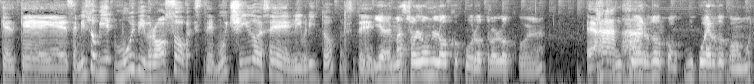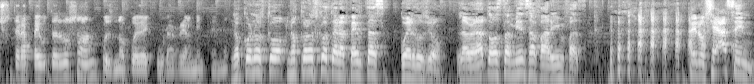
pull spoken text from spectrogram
Que, que se me hizo bien- muy vibroso, este, muy chido ese librito. Este, Y además, solo un loco cura otro loco, ¿eh? ajá, un, ajá. cuerdo, co- un cuerdo, como muchos terapeutas lo son, pues no puede curar realmente, ¿no? No conozco, no conozco terapeutas cuerdos yo. La verdad, todos también zafarinfas. pero se hacen.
